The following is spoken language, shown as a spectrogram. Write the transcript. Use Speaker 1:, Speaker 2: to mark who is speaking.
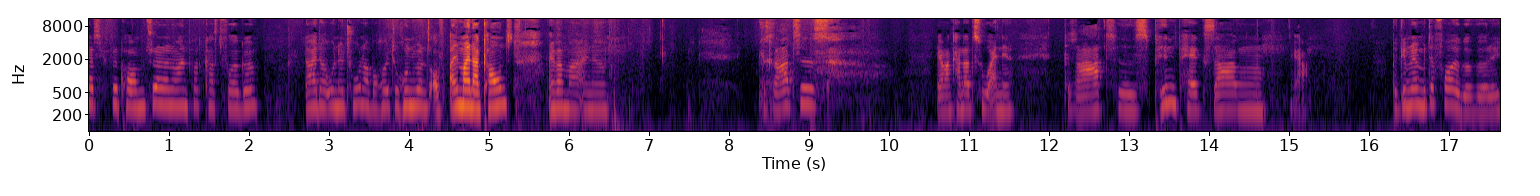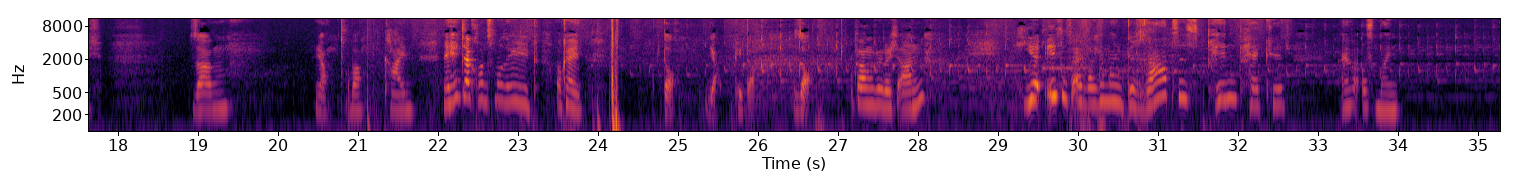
Speaker 1: herzlich willkommen zu einer neuen Podcast-Folge. Leider ohne Ton, aber heute holen wir uns auf all meinen Accounts einfach mal eine gratis. Ja, man kann dazu eine gratis Pin-Pack sagen. Ja. Beginnen wir mit der Folge, würde ich sagen. Ja, aber kein. Ne, Hintergrundmusik. Okay. Doch. Ja, okay, doch. So. Fangen wir gleich an. Hier ist es einfach hier mein gratis Pin-Packet. Einfach auf mein.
